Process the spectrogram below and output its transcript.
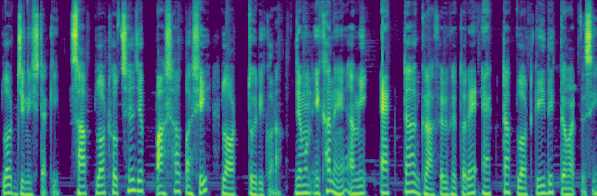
প্লট জিনিসটা কি? সাব প্লট হচ্ছে যে পাশাপাশি প্লট তৈরি করা। যেমন এখানে আমি একটা গ্রাফের ভেতরে একটা প্লটকেই দেখতে পারতেছি।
